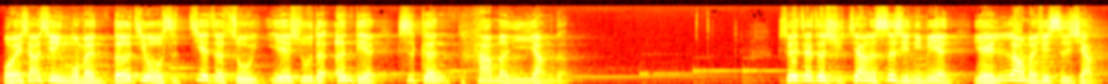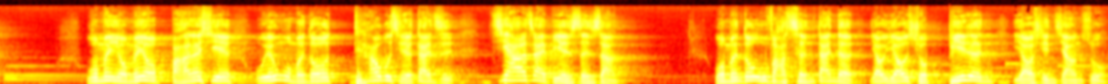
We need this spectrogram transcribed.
我们相信，我们得救是借着主耶稣的恩典，是跟他们一样的。所以在这这样的事情里面，也让我们去思想：我们有没有把那些连我们都挑不起的担子加在别人身上？我们都无法承担的，要要求别人也要先这样做。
